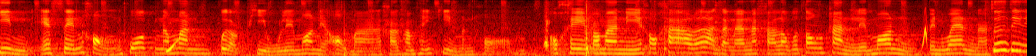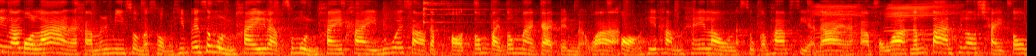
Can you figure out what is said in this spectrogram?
กลิ่นเอเซนต์ของพวกน้ำมันเปลือกผิวเลมอนเนี่ยออกมานะคะทำให้กลิ่นมันหอม โอเค ประมาณนี้คร่าวๆแล้วหลังจากนั้นนะคะ เราก็ต้องหั่นเลมอนเป็นแว่นนะ ซึ่งจริงๆแล้วโคล่านะคะ มันมีส่วนผสมที่เป็นสมุนไพรแบบสมุนไพรไทยด้วยซ้ำแต่พอต้มไปต้มมากลายเป็นแบบว่าของที่ทำให้เราสุขภาพเสียได้นะคะ เพราะว่าน้ำตาลที่เราใช้ต้ม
